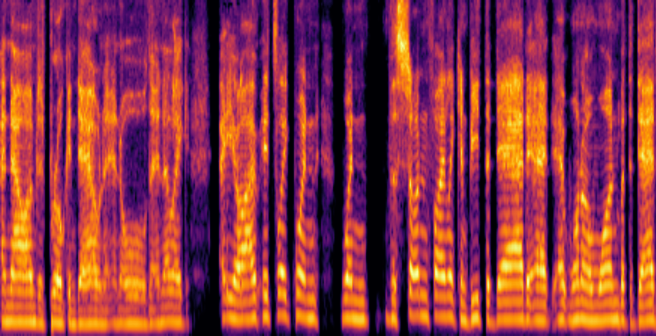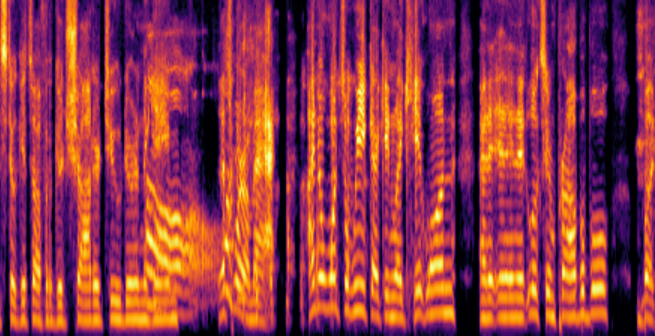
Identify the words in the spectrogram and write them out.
and now I'm just broken down and old. And I like, you know, I, it's like when when the son finally can beat the dad at at one on one, but the dad still gets off a good shot or two during the game. That's where I'm at. I know once a week I can like hit one, and it, and it looks improbable, but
